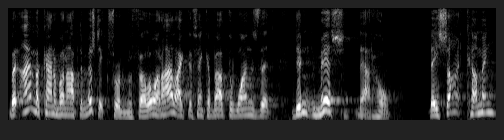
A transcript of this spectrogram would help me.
But I'm a kind of an optimistic sort of a fellow, and I like to think about the ones that didn't miss that hope. They saw it coming,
